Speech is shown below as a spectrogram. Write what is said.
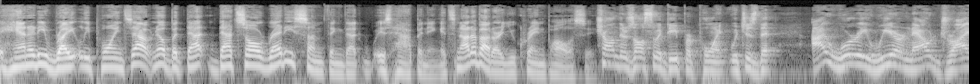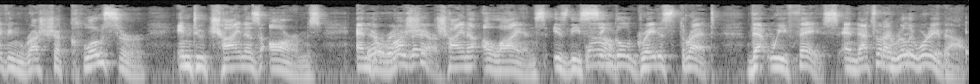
Hannity rightly points out, no, but that that's already something that is happening. It's not about our Ukraine policy. Sean, there's also a deeper point, which is that I worry we are now driving Russia closer into China's arms. And They're the Russia China alliance is the no. single greatest threat that we face. And that's what I really worry about.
